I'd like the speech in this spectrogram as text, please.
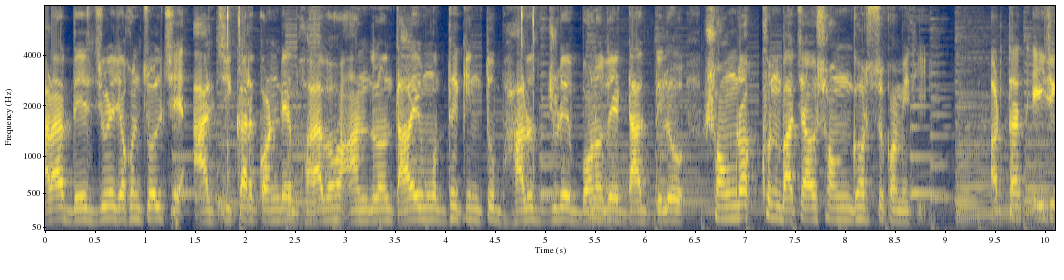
সারা দেশ জুড়ে যখন চলছে আজিকার কণ্ডের ভয়াবহ আন্দোলন, তারই মধ্যে কিন্তু ভারত জুড়ে বনদের ডাক দিল সংরক্ষণ বাঁচাও সংঘর্ষ কমিটি। অর্থাৎ এই যে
